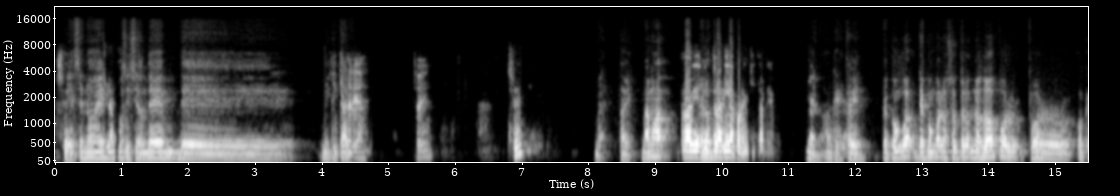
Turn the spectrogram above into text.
Sí. ese no es la posición de, de Sí. Sí. Bueno, está bien. Vamos a. Rabiot entraría por Enquitaria. Bueno, ok, está bien. Te pongo, te pongo nosotros, los dos por, por, ok,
